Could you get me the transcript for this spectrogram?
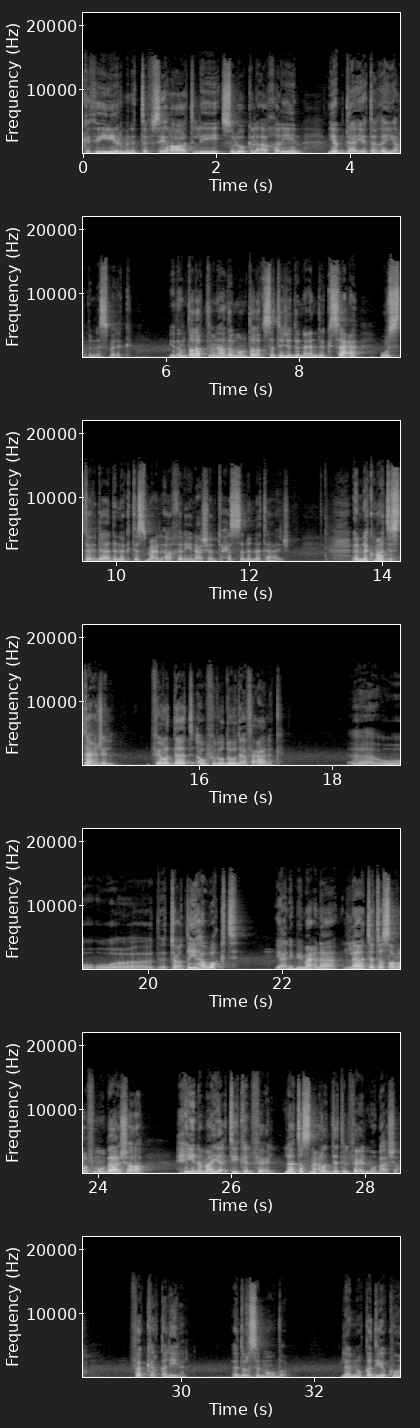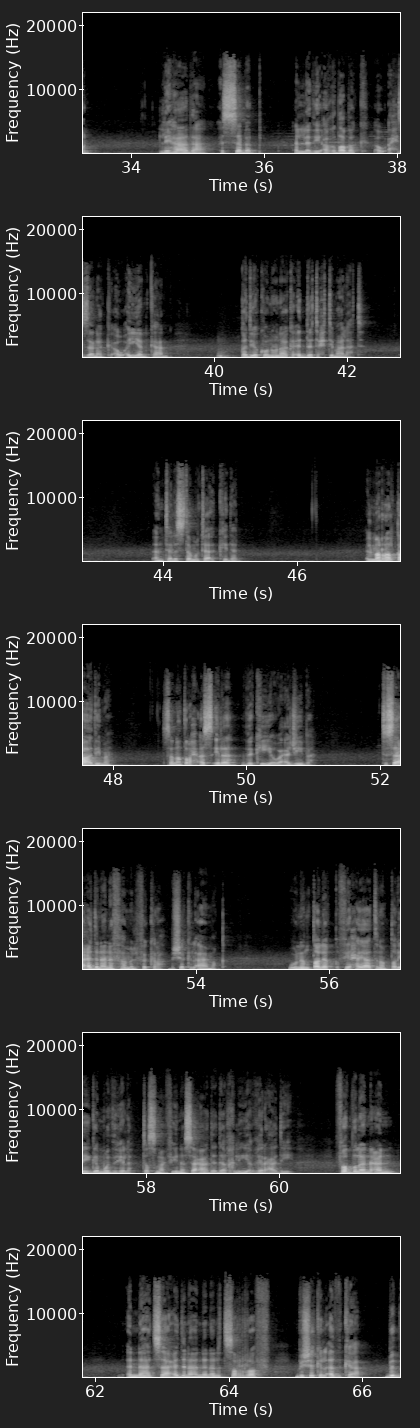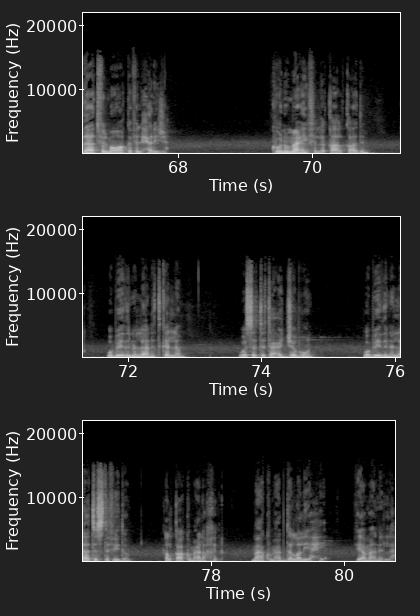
كثير من التفسيرات لسلوك الآخرين يبدأ يتغير بالنسبة لك. إذا انطلقت من هذا المنطلق ستجد أن عندك سعة واستعداد أنك تسمع الآخرين عشان تحسن النتائج. أنك ما تستعجل في ردات أو في ردود أفعالك. آه، وتعطيها وقت. يعني بمعنى لا تتصرف مباشرة حينما يأتيك الفعل. لا تصنع ردة الفعل مباشرة. فكر قليلا. ادرس الموضوع. لأنه قد يكون لهذا السبب الذي أغضبك أو أحزنك أو ايا كان قد يكون هناك عدة احتمالات. أنت لست متأكدا. المرة القادمة سنطرح أسئلة ذكية وعجيبة تساعدنا نفهم الفكرة بشكل أعمق وننطلق في حياتنا بطريقة مذهلة تصنع فينا سعادة داخلية غير عادية. فضلا عن أنها تساعدنا أننا نتصرف بشكل أذكى بالذات في المواقف الحرجة. كونوا معي في اللقاء القادم وبإذن الله نتكلم وستتعجبون وبإذن الله تستفيدون. ألقاكم على خير. معكم عبد الله اليحيى. في أمان الله.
